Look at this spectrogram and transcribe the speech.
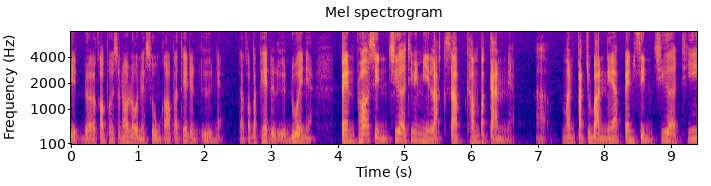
ดิตโดยแล้วก็ personal loan เนี่ยสูงกว่าประเทศอื่นๆเนี่ยแล้วก็ประเภทอื่นๆด้วยเนี่ยเป็นเพราะสินเชื่อที่ไม่มีหลักทรัพย์ค้ำประกันเนี่ยอะมันปัจจุบันเนี้ยเป็นสินเชื่อที่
